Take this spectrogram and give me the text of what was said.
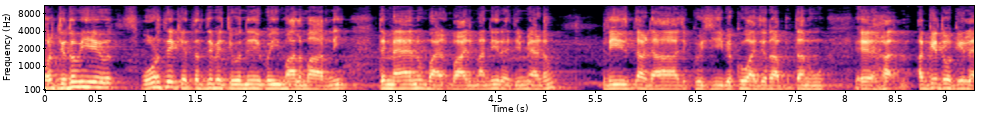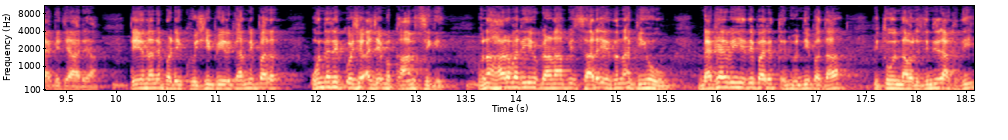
ਔਰ ਜਦੋਂ ਵੀ ਇਹ ਸਪੋਰਟਸ ਦੇ ਖੇਤਰ ਦੇ ਵਿੱਚ ਉਹਨੇ ਕੋਈ ਮੱਲ ਮਾਰਨੀ ਤੇ ਮੈਂ ਇਹਨੂੰ ਵਾ- ਆਵਾਜ਼ ਮਾਰਨੀ ਰਜੀ ਮੈਡਮ ਪਲੀਜ਼ ਤੁਹਾਡਾ ਅੱਜ ਖੁਸ਼ੀ ਵੇਖੋ ਅੱਜ ਰੱਬ ਤੁਹਾਨੂੰ ਇਹ ਹ- ਅੱਗੇ ਤੋਂ ਅੱਗੇ ਲੈ ਕੇ ਜਾ ਰਿਹਾ। ਤੇ ਇਹਨਾਂ ਨੇ ਬੜੀ ਖੁਸ਼ੀ ਫੀਲ ਕਰਨੀ ਪਰ ਉਹਨਾਂ ਦੇ ਕੁਝ ਅਜੇ ਮਕਾਮ ਸੀਗੇ। ਉਹਨਾਂ ਹਰ ਵਾਰੀ ਇਹ ਕਹਿਣਾ ਵੀ ਸਰ ਇਹਦੇ ਨਾਲ ਕੀ ਹੋਊ? ਮੈਂ ਕਿਹਾ ਵੀ ਇਹਦੇ ਬਾਰੇ ਤੈਨੂੰ ਨਹੀਂ ਪਤਾ ਵੀ ਤੂੰ ਨੌਲੇਜ ਨਹੀਂ ਰੱਖਦੀ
